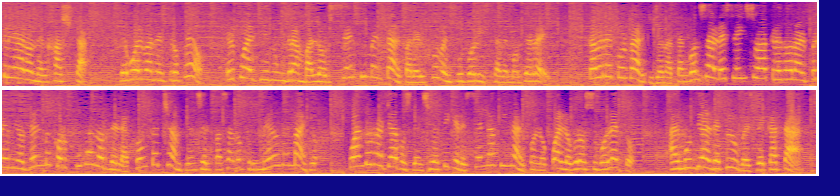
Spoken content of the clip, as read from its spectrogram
crearon el hashtag devuelvan el trofeo, el cual tiene un gran valor sentimental para el joven futbolista de Monterrey. Cabe recordar que Jonathan González se hizo acreedor al premio del mejor jugador de la Conca Champions el pasado primero de mayo, cuando Rayados venció a Tigres en la final, con lo cual logró su boleto al Mundial de Clubes de Qatar.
